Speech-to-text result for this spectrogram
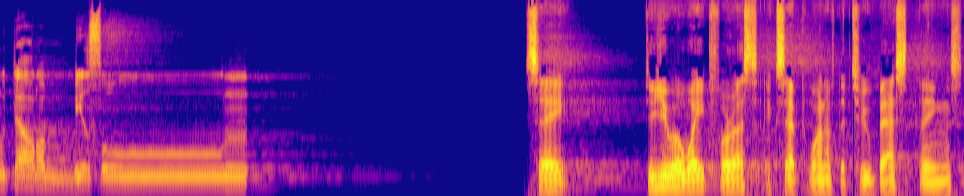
متربصون. Say, Do you await for us except one of the two best things,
